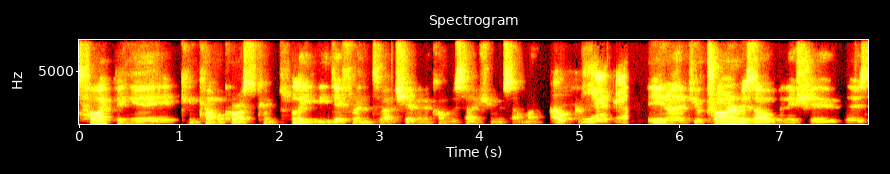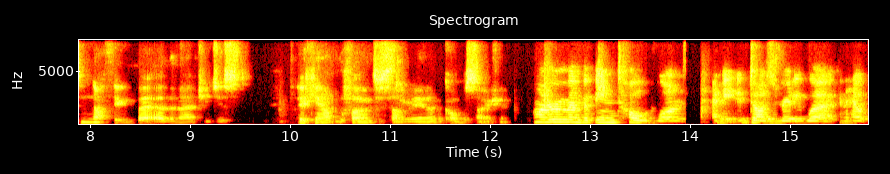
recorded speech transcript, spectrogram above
typing it, it can come across completely different to actually having a conversation with someone. Oh completely. Yeah. you know if you're trying to resolve an issue there's nothing better than actually just picking up the phone to somebody and have a conversation. I remember being told once and it does really work and help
